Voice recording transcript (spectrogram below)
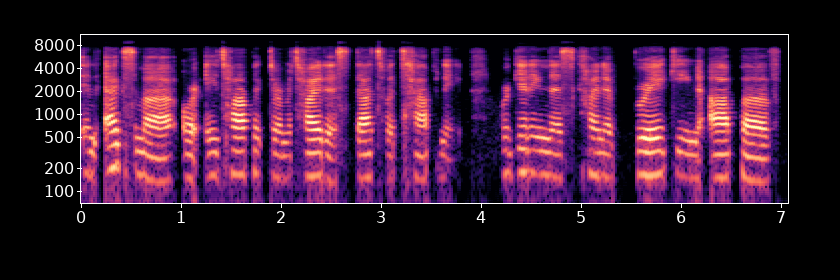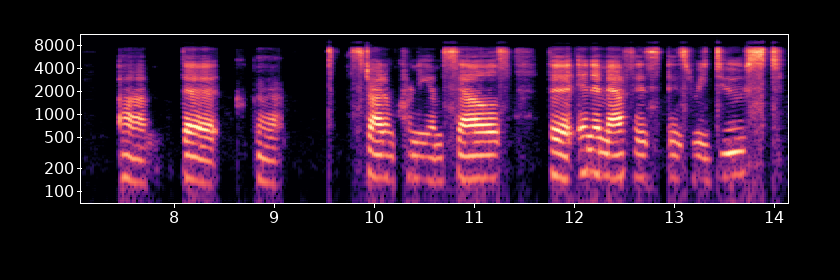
in eczema or atopic dermatitis, that's what's happening. We're getting this kind of breaking up of um, the uh, stratum corneum cells. The NMF is, is reduced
